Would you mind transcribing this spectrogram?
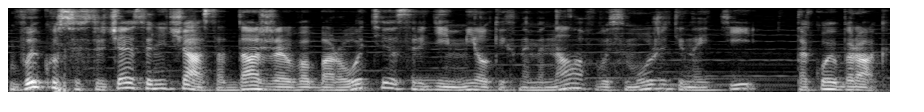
Выкусы встречаются нечасто, даже в обороте среди мелких номиналов вы сможете найти такой брак.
